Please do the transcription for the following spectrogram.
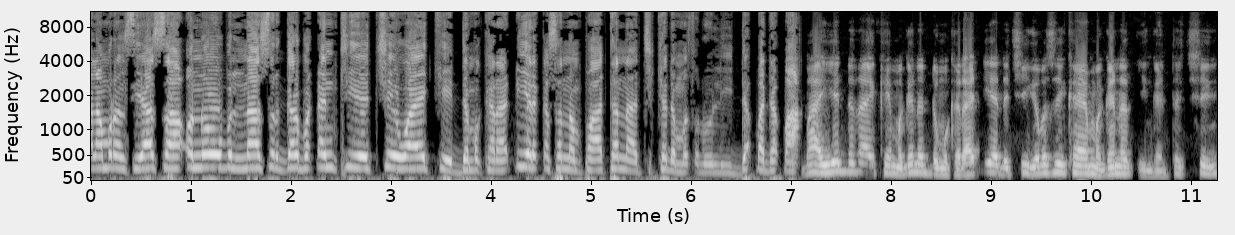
al'amuran siyasa Honorable Nasir Garba Ɗantiye cewa yake demokaradiyyar ƙasar nan fa tana cike da matsaloli daba-daba. ba yadda za a kai maganar demokaradiyya da ci gaba sai kayan maganar ingantaccen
